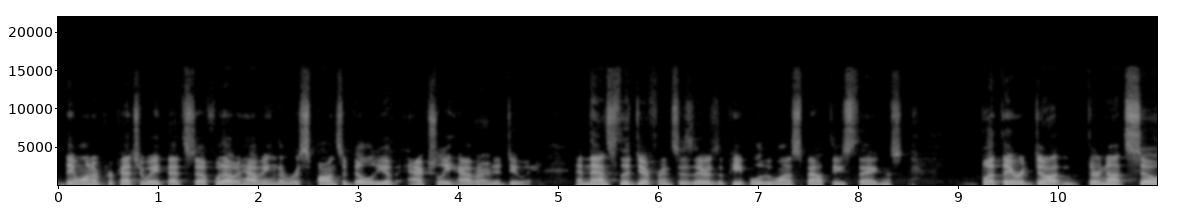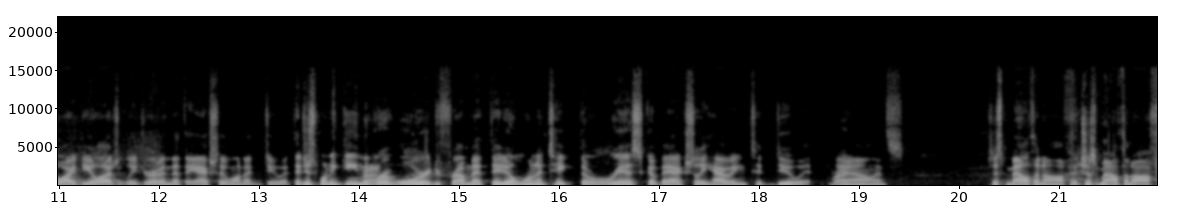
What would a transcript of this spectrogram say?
they want to perpetuate that stuff without having the responsibility of actually having Right. to do it. And that's the difference is there's the people who want to spout these things but they were done they're not so ideologically driven that they actually want to do it. They just want to gain the reward from it. They don't want to take the risk of actually having to do it. Right. You know, it's just mouthing off. It's just mouthing off.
